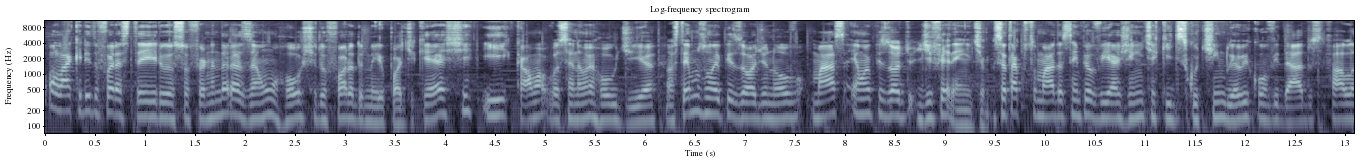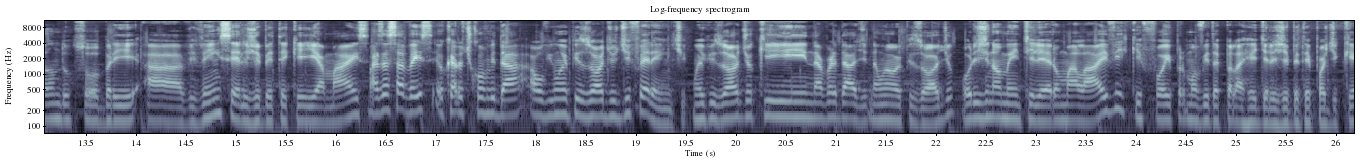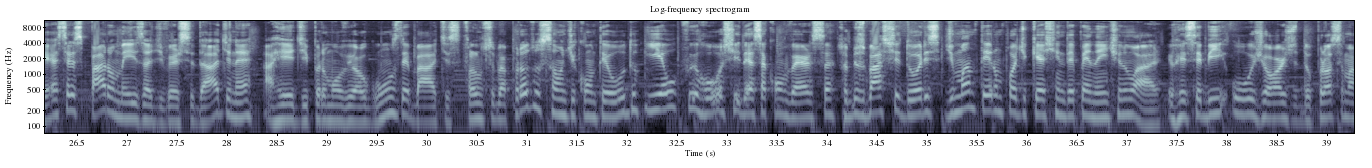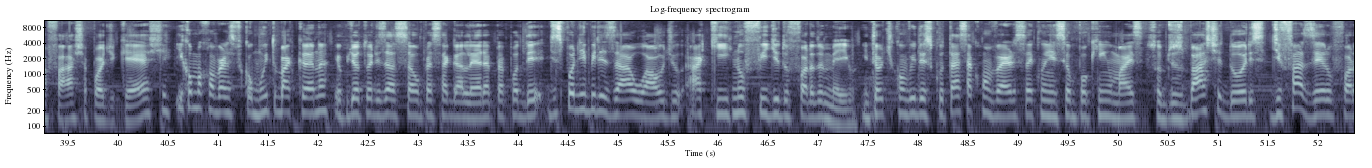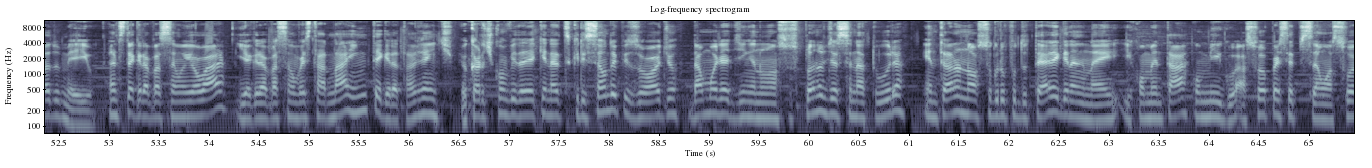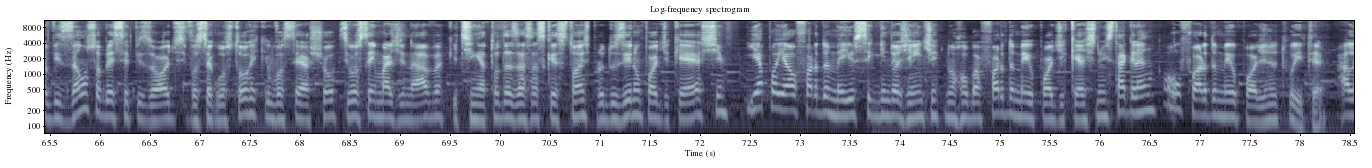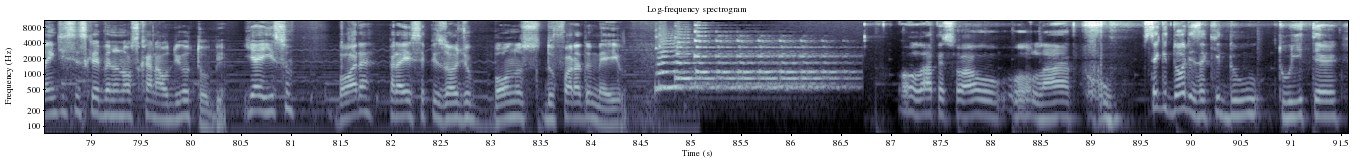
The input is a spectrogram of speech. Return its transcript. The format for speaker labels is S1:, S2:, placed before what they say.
S1: Olá, querido forasteiro, eu sou Fernando Arazão, host do Fora do Meio podcast. E calma, você não errou o dia. Nós temos um episódio novo, mas é um episódio diferente. Você está acostumado a sempre ouvir a gente aqui discutindo, eu e convidados, falando sobre a vivência LGBTQIA, mas dessa vez eu quero te convidar a ouvir um episódio diferente. Um episódio que, na verdade, não é um episódio. Originalmente ele era uma live que foi promovida pela rede LGBT Podcasters para o mês da diversidade, né? A rede promoveu alguns debates debates falando sobre a produção de conteúdo e eu fui host dessa conversa sobre os bastidores de manter um podcast independente no ar. Eu recebi o Jorge do Próxima Faixa Podcast e como a conversa ficou muito bacana, eu pedi autorização para essa galera para poder disponibilizar o áudio aqui no feed do Fora do Meio. Então eu te convido a escutar essa conversa e conhecer um pouquinho mais sobre os bastidores de fazer o Fora do Meio. Antes da gravação ir ao ar, e a gravação vai estar na íntegra, tá, gente? Eu quero te convidar aqui na descrição do episódio, dar uma olhadinha no nosso nossos planos de assinatura, entrar no nosso grupo do Telegram, né, e comentar comigo a sua percepção, a sua visão sobre esse episódio, se você gostou, o que você achou, se você imaginava que tinha todas essas questões, produzir um podcast e apoiar o Fora do Meio seguindo a gente no arroba Fora do Meio Podcast no Instagram ou Fora do Meio Pod no Twitter, além de se inscrever no nosso canal do YouTube. E é isso, bora para esse episódio bônus do Fora do Meio. Olá pessoal, olá seguidores aqui do Twitter.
